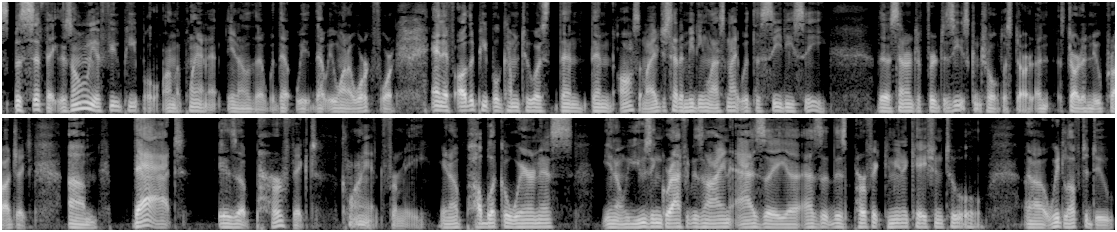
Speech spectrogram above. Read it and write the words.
specific. There's only a few people on the planet, you know, that that we that we want to work for. And if other people come to us, then then awesome. I just had a meeting last night with the CDC, the Center for Disease Control, to start a, start a new project. Um, that is a perfect client for me. You know, public awareness. You know, using graphic design as a uh, as a, this perfect communication tool. Uh, we'd love to do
